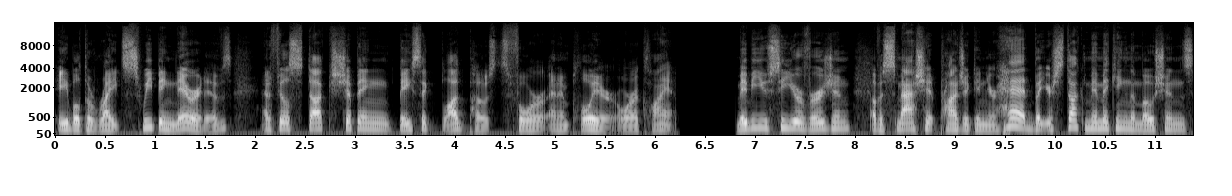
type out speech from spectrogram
able to write sweeping narratives and feel stuck shipping basic blog posts for an employer or a client. Maybe you see your version of a smash hit project in your head, but you're stuck mimicking the motions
